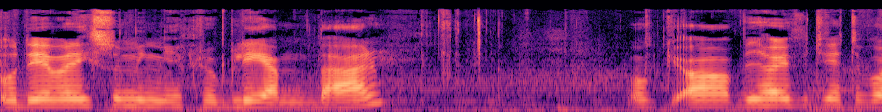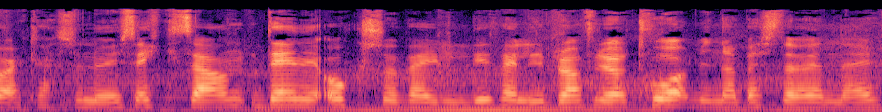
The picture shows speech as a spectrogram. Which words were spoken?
och det var liksom inget problem där. Och ja, vi har ju fått veta våra klasser nu i sexan. Den är också väldigt, väldigt bra för jag har två av mina bästa vänner.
